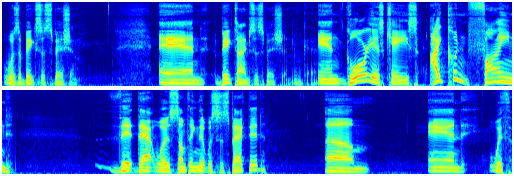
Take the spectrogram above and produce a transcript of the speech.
was a big suspicion and big time suspicion Okay. in gloria's case i couldn't find that that was something that was suspected um and with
